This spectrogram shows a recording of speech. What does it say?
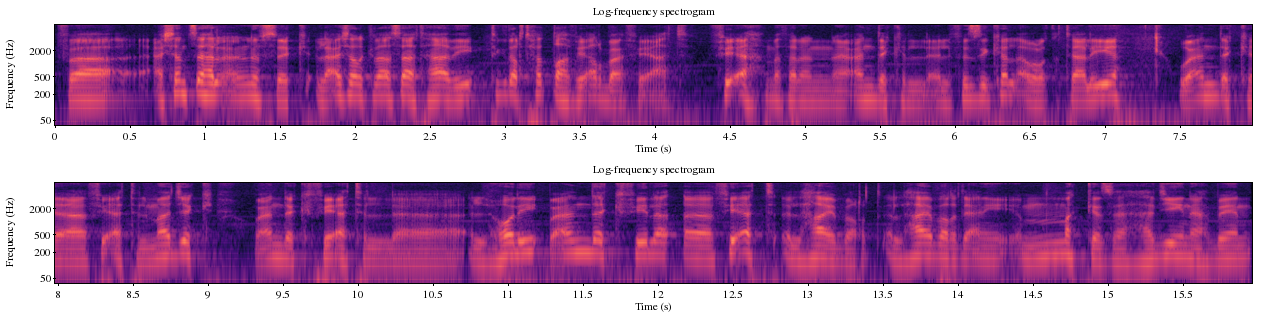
فعشان تسهل على نفسك العشر class ات هذه تقدر تحطها في أربع فئات. فئة مثلا عندك ال physical أو القتالية وعندك آه، فئة ال magic وعندك فئة ال holy وعندك فئة ال hybrid. ال hybrid يعني مكس هجينة بين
